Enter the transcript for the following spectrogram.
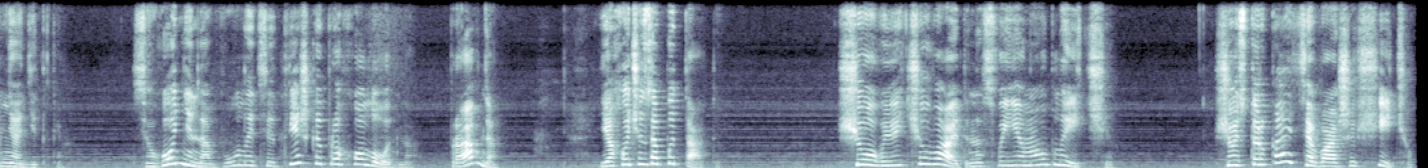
дня, дітки! Сьогодні на вулиці трішки прохолодно, правда? Я хочу запитати, що ви відчуваєте на своєму обличчі? Щось торкається ваших щічок?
